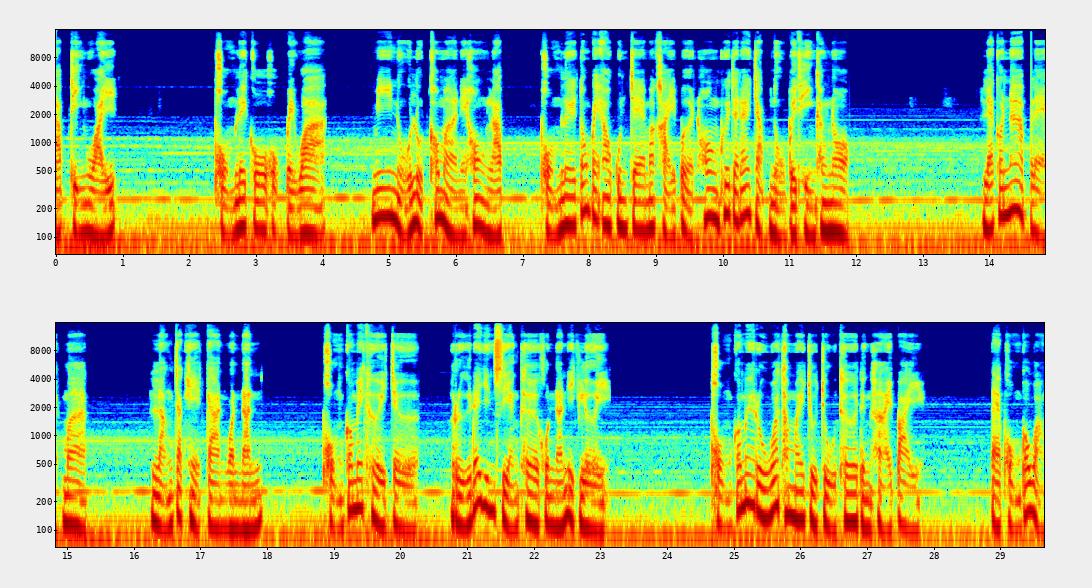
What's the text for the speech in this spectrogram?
ลับทิ้งไว้ ผมเลยโกหกไปว่า มีหนูหลุดเข้ามาในห้องลับ ผมเลยต้องไปเอากุญแจมาไขเปิดห้องเพื่อจะได้จับหนูไปทิ้งข้างนอก และก็น่าแปลกมาก หลังจากเหตุการณ์วันนั้น ผมก็ไม่เคยเจอ หรือได้ยินเสียงเธอคนนั้นอีกเลย ผมก็ไม่รู้ว่าทำไมจู่ๆเธอถึงหายไป แต่ผมก็หวัง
